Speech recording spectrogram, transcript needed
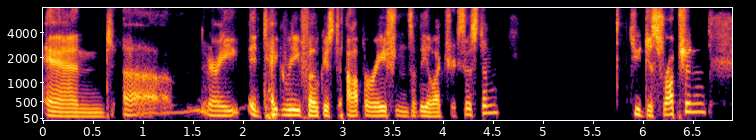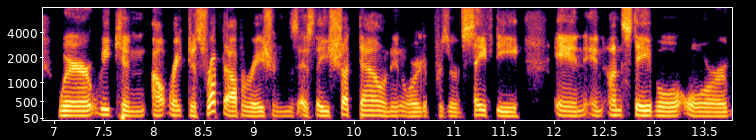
and uh, very integrity-focused operations of the electric system to disruption, where we can outright disrupt operations as they shut down in order to preserve safety in an unstable or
